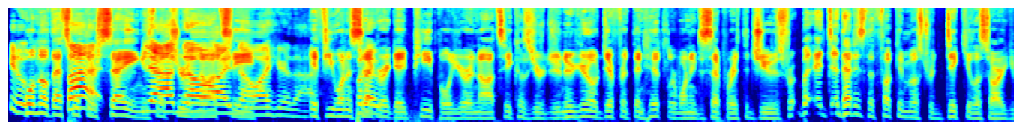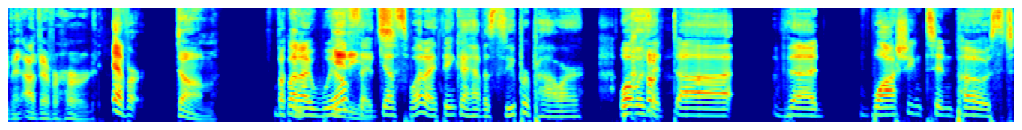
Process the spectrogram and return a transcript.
you. Well, no, that's what they're saying is yeah, that you're no, a Nazi. I know. I hear that. if you want to But I- segregate people, you're a Nazi because you're you're no- different than Hitler wanting to separate the Jews. From, but it, that is the fucking most ridiculous argument I've ever heard. Ever. Dumb. But I will say, guess what? I think I have a superpower. What was it? uh, the Washington Post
